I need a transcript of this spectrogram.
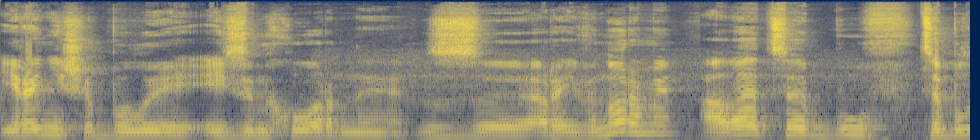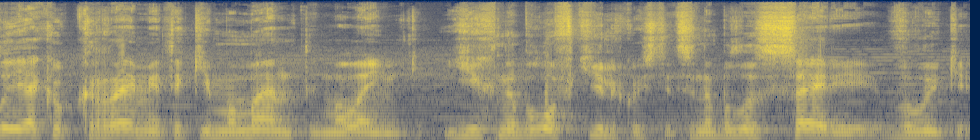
і раніше були Ейзенхорни з Рейвенорами, але це був це були як окремі такі моменти маленькі. Їх не було в кількості, це не були серії великі.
